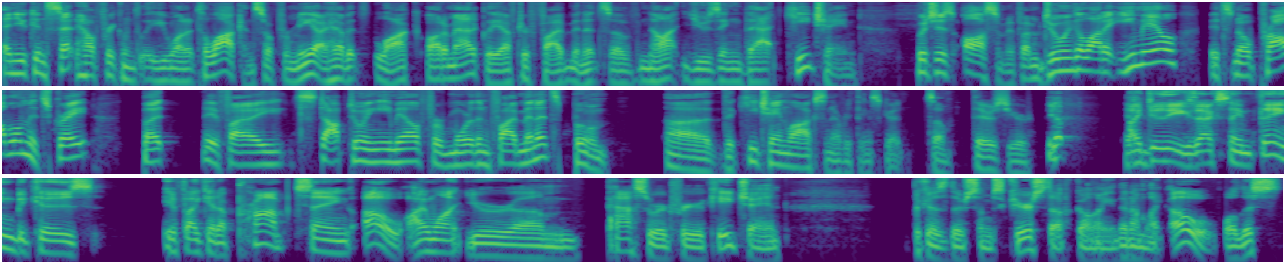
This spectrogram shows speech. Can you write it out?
and you can set how frequently you want it to lock. And so for me, I have it lock automatically after five minutes of not using that keychain, which is awesome. If I'm doing a lot of email, it's no problem. It's great. But if I stop doing email for more than five minutes, boom, uh, the keychain locks and everything's good. So there's your. Yep. I do the exact same thing because if I get a prompt saying, "Oh, I want your um, password for your keychain," because there's some secure stuff going, then I'm like, "Oh, well, this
